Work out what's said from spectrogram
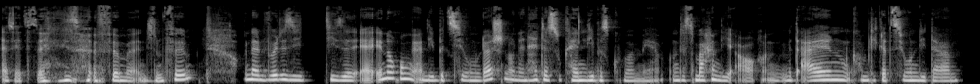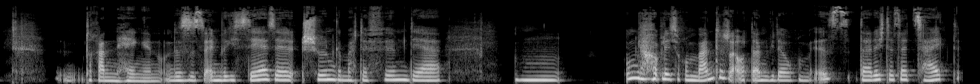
also jetzt in dieser Firma, in diesem Film, und dann würde sie diese Erinnerung an die Beziehung löschen und dann hättest du keinen Liebeskummer mehr. Und das machen die auch. Und mit allen Komplikationen, die da dranhängen. Und das ist ein wirklich sehr, sehr schön gemachter Film, der mh, hm, unglaublich romantisch auch dann wiederum ist, dadurch, dass er zeigt,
